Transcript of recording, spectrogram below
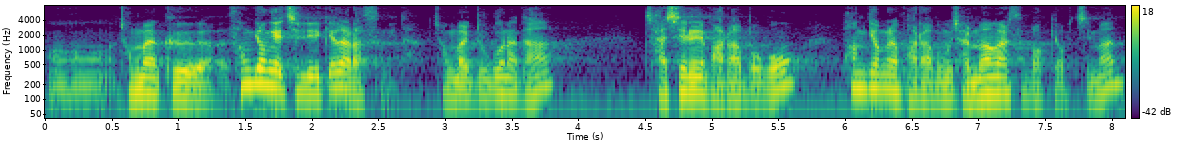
어, 정말 그 성경의 진리를 깨달았습니다. 정말 누구나 다 자신을 바라보고 환경을 바라보면 절망할 수밖에 없지만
